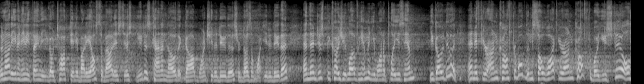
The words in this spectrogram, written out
They're not even anything that you go talk to anybody else about. It's just, you just kind of know that God wants you to do this or doesn't want you to do that. And then just because you love him and you want to please him, you go do it. And if you're uncomfortable, then so what? You're uncomfortable. You still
